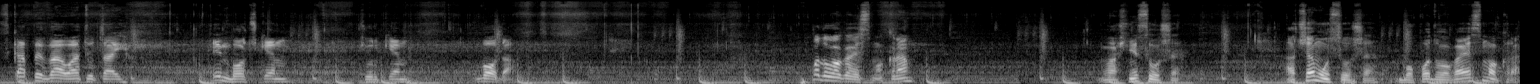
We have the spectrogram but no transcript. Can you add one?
skapywała tutaj tym boczkiem, ciurkiem woda. Podłoga jest mokra. Właśnie suszę. A czemu suszę? Bo podłoga jest mokra.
